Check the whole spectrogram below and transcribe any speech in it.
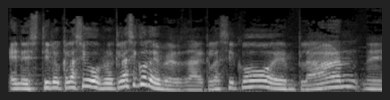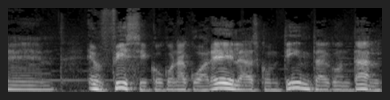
en estilo clásico? Pero clásico de verdad, clásico en plan eh, en físico, con acuarelas, con tinta, con tal.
